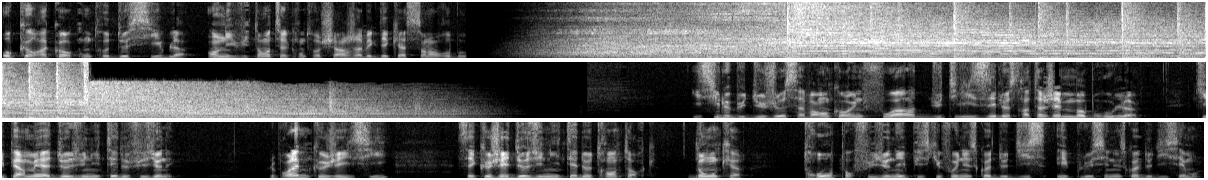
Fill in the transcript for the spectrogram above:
au corps à corps contre deux cibles en évitant un tir de contre-charge avec des castellans robots. Ici, le but du jeu, ça va encore une fois d'utiliser le stratagème Mob Rule, qui permet à deux unités de fusionner. Le problème que j'ai ici, c'est que j'ai deux unités de 30 orques. Donc, trop pour fusionner, puisqu'il faut une escouade de 10 et plus et une escouade de 10 et moins.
